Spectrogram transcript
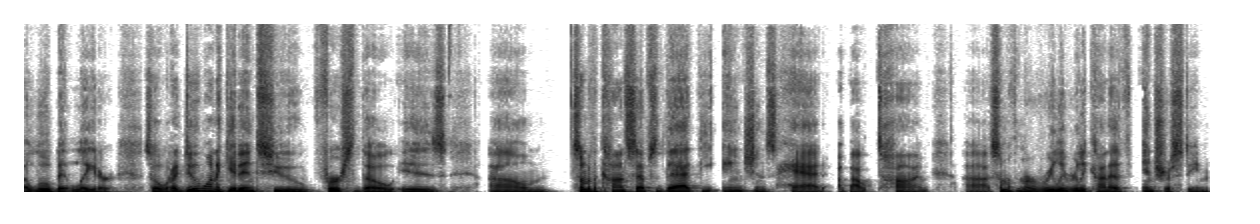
a little bit later. So, what I do want to get into first, though, is um, some of the concepts that the ancients had about time. Uh, some of them are really, really kind of interesting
